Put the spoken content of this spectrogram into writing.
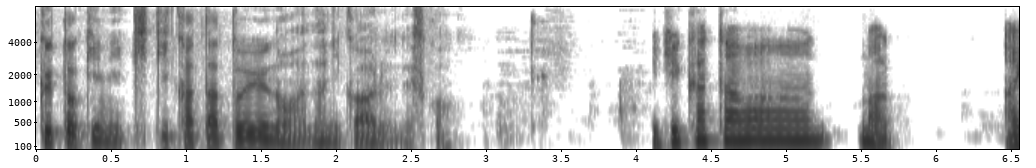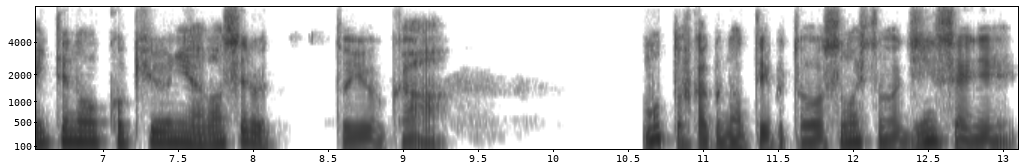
聞くときに聞き方というのは何かあるんですか？生き方は、まあ、相手の呼吸に合わせるというか、もっと深くなっていくと、その人の人生に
